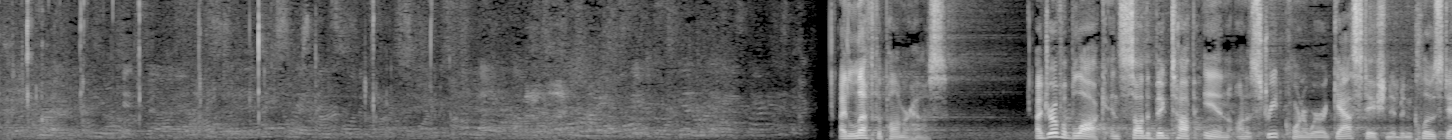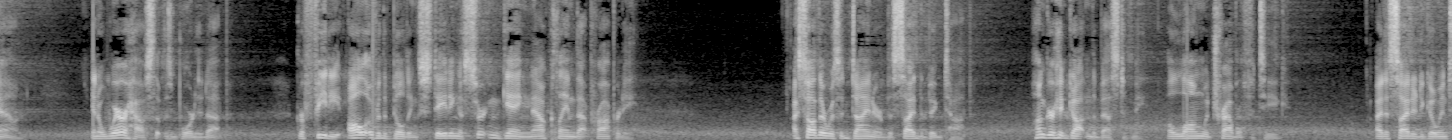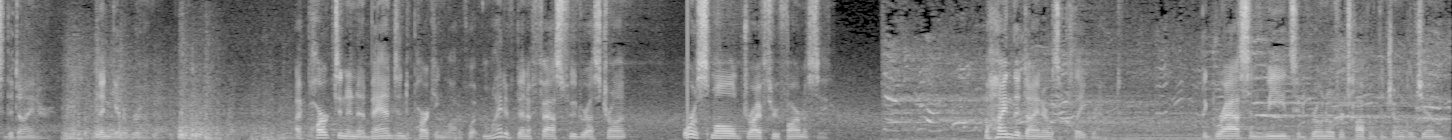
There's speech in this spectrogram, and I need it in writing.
I left the Palmer house. I drove a block and saw the Big Top Inn on a street corner where a gas station had been closed down, and a warehouse that was boarded up. Graffiti all over the building stating a certain gang now claimed that property. I saw there was a diner beside the Big Top. Hunger had gotten the best of me, along with travel fatigue. I decided to go into the diner, then get a room. I parked in an abandoned parking lot of what might have been a fast food restaurant or a small drive through pharmacy. Behind the diner was a playground. The grass and weeds had grown over top of the jungle gym,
